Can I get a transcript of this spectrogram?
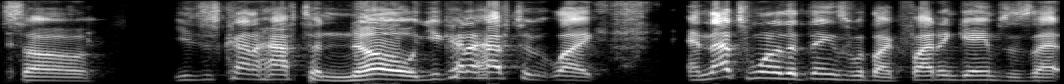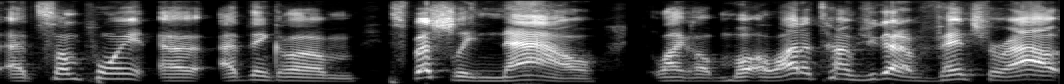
So you just kind of have to know. You kind of have to like, and that's one of the things with like fighting games is that at some point, uh, I think, um, especially now, like a, a lot of times, you got to venture out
